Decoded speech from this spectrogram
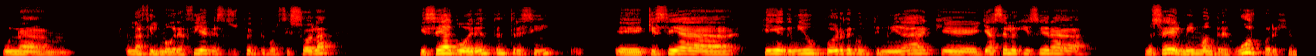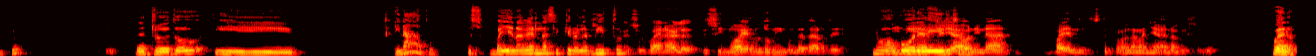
una, una filmografía que se sustente por sí sola, que sea coherente entre sí, que sea que haya tenido un poder de continuidad que ya se lo quisiera, no sé, el mismo Andrés Wood, por ejemplo, dentro de todo, y, y nada, pues, eso, vayan a verla si es que no la han visto. vayan a verla, si no vayan el domingo en la tarde, no, ni pobre día ni nada, vayan temprano en la mañana o qué sé yo. Bueno,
